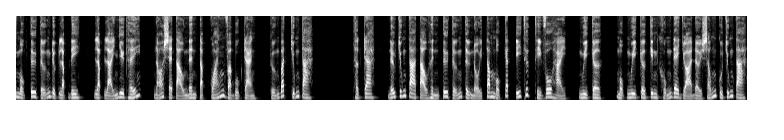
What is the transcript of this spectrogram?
một tư tưởng được lặp đi, lặp lại như thế, nó sẽ tạo nên tập quán và buộc tràng, cưỡng bách chúng ta. Thật ra, nếu chúng ta tạo hình tư tưởng từ nội tâm một cách ý thức thì vô hại, nguy cơ, một nguy cơ kinh khủng đe dọa đời sống của chúng ta,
